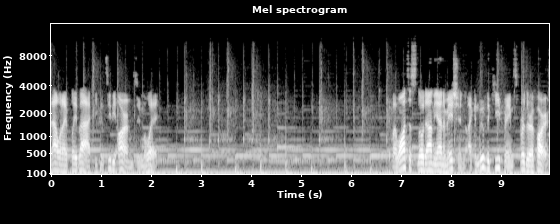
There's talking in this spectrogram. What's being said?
Now when I play back, you can see the arm zoom away. If I want to slow down the animation, I can move the keyframes further apart.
